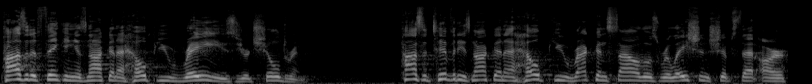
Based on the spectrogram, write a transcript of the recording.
Positive thinking is not going to help you raise your children. Positivity is not going to help you reconcile those relationships that are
